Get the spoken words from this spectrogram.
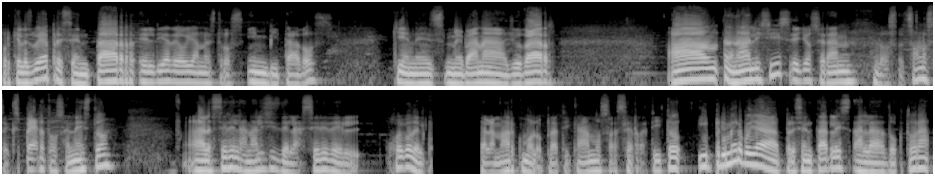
Porque les voy a presentar el día de hoy a nuestros invitados, quienes me van a ayudar a análisis. Ellos serán los, son los expertos en esto. Al hacer el análisis de la serie del juego del calamar, como lo platicábamos hace ratito. Y primero voy a presentarles a la doctora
